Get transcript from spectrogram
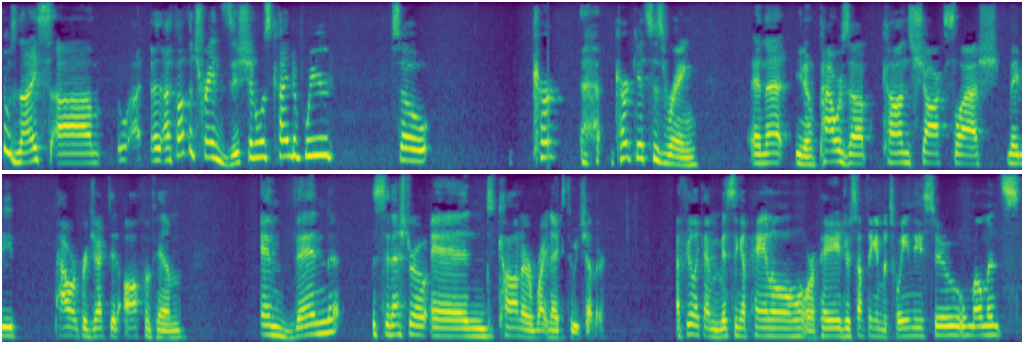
was nice. Um, I, I, thought the transition was kind of weird. So, Kirk, Kirk gets his ring, and that you know powers up. Khan's shock slash maybe power projected off of him, and then Sinestro and Connor right next to each other. I feel like I'm missing a panel or a page or something in between these two moments.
